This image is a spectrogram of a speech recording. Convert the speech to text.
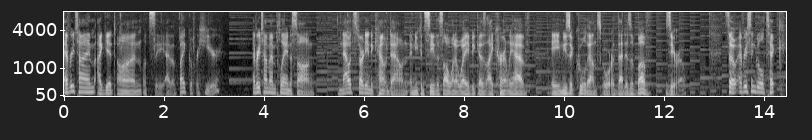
every time I get on, let's see, I have a bike over here. Every time I'm playing a song, now it's starting to count down, and you can see this all went away because I currently have a music cooldown score that is above zero. So every single tick,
